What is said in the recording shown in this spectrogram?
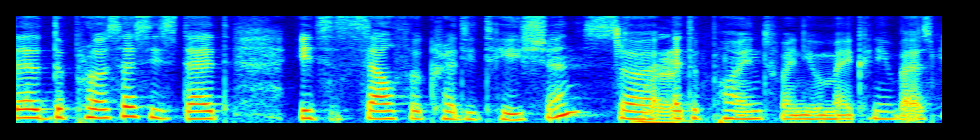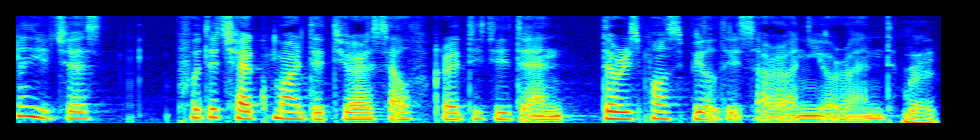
the, the process is that it's self accreditation. So Right. at the point when you make an investment, you just put a check mark that you are self accredited and the responsibilities are on your end. Right.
